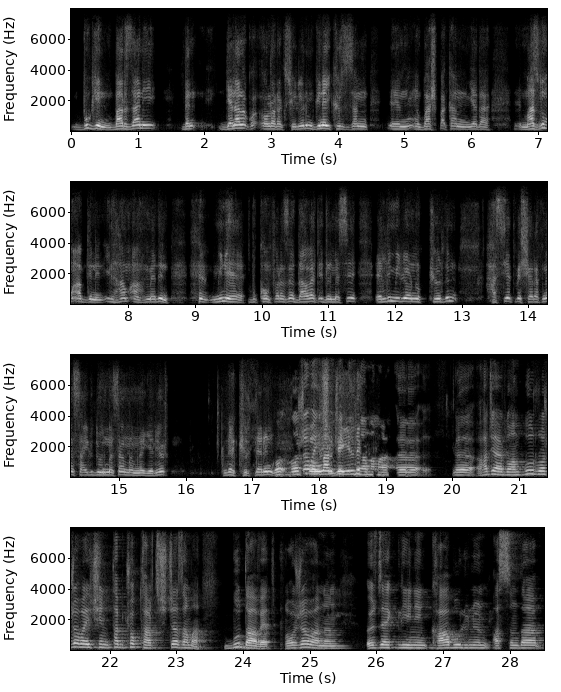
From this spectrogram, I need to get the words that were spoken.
bugün Barzani ben genel olarak söylüyorum Güney Kürdistan Başbakan ya da Mazlum Abdi'nin, İlham Ahmet'in Münih'e bu konferansa davet edilmesi 50 milyonluk Kürdün hasiyet ve şerefine saygı duyulması anlamına geliyor. Ve Kürtlerin Ro Rojava onlarca yıllık ama e, e, Hacı Erdoğan bu Rojava için tabii çok tartışacağız ama bu davet Rojava'nın özelliğinin, kabulünün aslında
